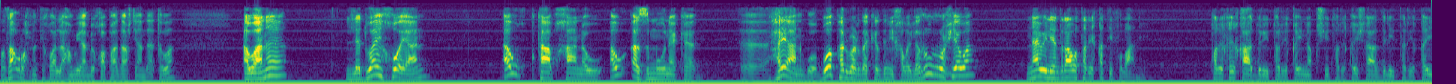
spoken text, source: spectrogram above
ڕزا و ڕحمەتی خوا لە هەمویان بخوا پاداشتیان داتەوە ئەوانە لە دوای خۆیان ئەو قوتابخانە و ئەو ئەزمونونەکە هەیان بووە بۆ پەروەردەکردنی خەڵی لە ڕوو ڕۆحیەوە ناوی لێنراوە تەریقەتی فڵانی طريقي قادري طريقي نقشي طريقي شاذلي طريقي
